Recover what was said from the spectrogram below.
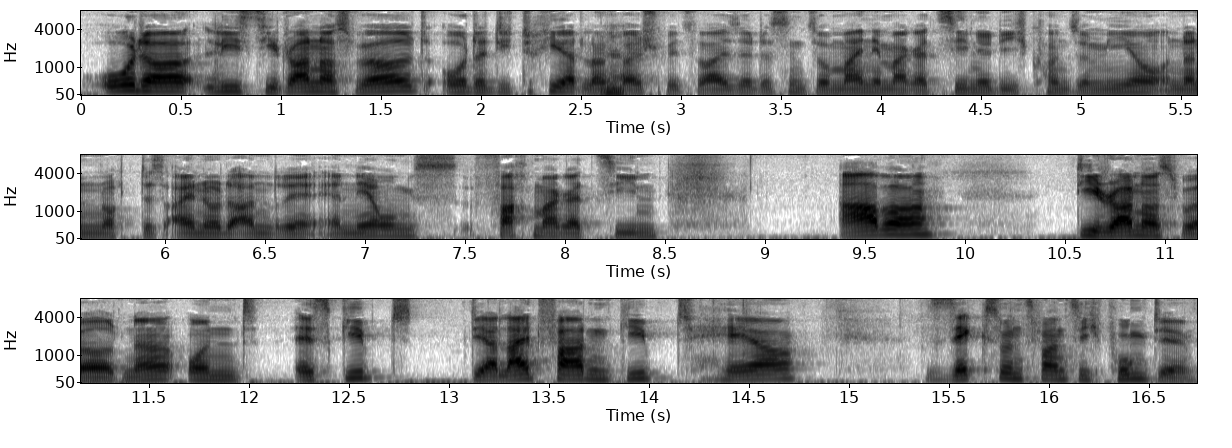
oder liest die Runners World oder die Triathlon Ja. beispielsweise. Das sind so meine Magazine, die ich konsumiere und dann noch das eine oder andere Ernährungsfachmagazin. Aber die Runners World, ne? Und es gibt, der Leitfaden gibt her 26 Punkte.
